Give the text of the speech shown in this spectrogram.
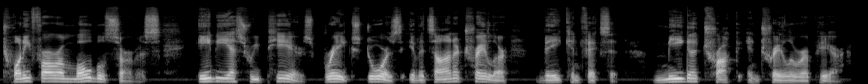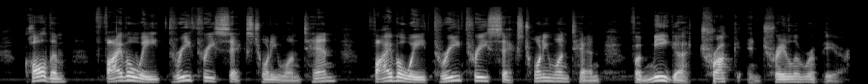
24 hour mobile service, ABS repairs, brakes, doors. If it's on a trailer, they can fix it. MEGA Truck and Trailer Repair. Call them 508 336 2110, 508 336 2110 for MEGA Truck and Trailer Repair.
